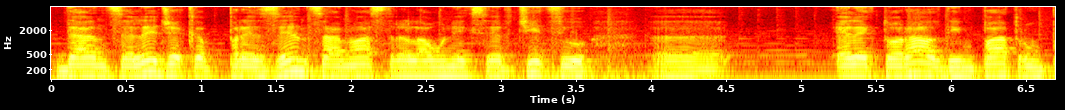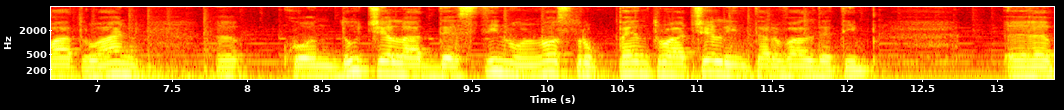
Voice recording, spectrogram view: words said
de a înțelege că prezența noastră la un exercițiu uh, electoral din 4 în 4 ani uh, conduce la destinul nostru pentru acel interval de timp. Uh,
